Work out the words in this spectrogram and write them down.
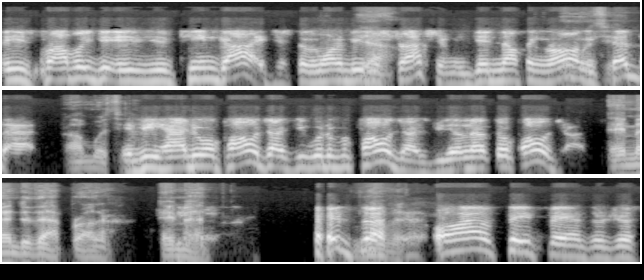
he's probably he's a team guy. Just doesn't want to be a Yeah. distraction. He did nothing wrong. He you. said that. I'm with you. If he had to apologize, he would have apologized. He doesn't have to apologize. Amen to that, brother. Amen. It's, uh, Love it. Ohio State fans are just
